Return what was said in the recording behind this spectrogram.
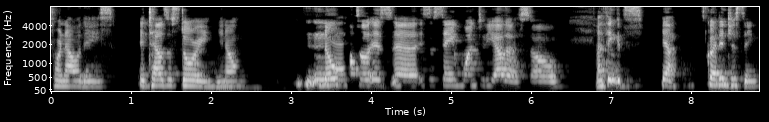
for nowadays. It tells a story, you know. No yeah. bottle is uh, is the same one to the other, so I think it's yeah, it's quite interesting.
